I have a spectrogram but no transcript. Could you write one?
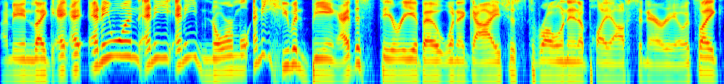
I mean, like a- a- anyone, any any normal, any human being. I have this theory about when a guy is just thrown in a playoff scenario. It's like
